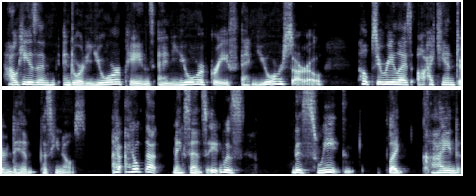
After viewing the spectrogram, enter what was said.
how He has endured your pains and your grief and your sorrow, helps you realize, oh, I can turn to Him because He knows. I, I hope that makes sense. It was this sweet, like kind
